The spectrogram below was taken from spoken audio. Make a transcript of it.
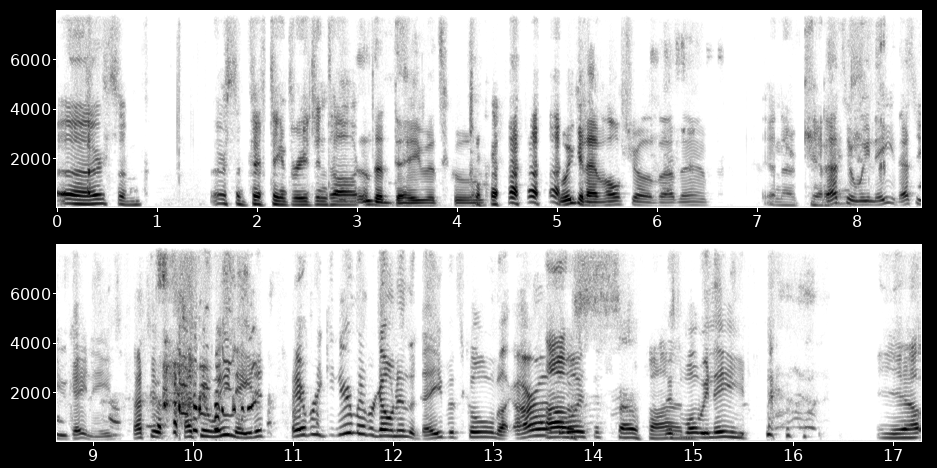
Uh, there's some there's some 15th region talk. The David School. we could have a whole show about them. Yeah, no kidding. That's who we need. That's who UK needs. That's who. That's who we needed. Every you remember going in the David School like, all right, oh, boys, this, so fun. this is what we need. Yep.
